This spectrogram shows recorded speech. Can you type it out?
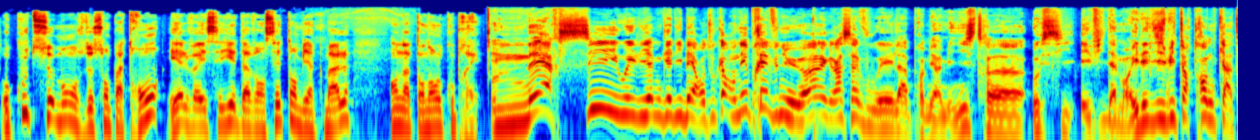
au coup de semonce de son patron, et elle va essayer d'avancer tant bien que mal en attendant le coup près. Merci William Galibert. En tout cas, on est prévenu hein, grâce à vous et la Première ministre euh, aussi, évidemment. Il est 18h34.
